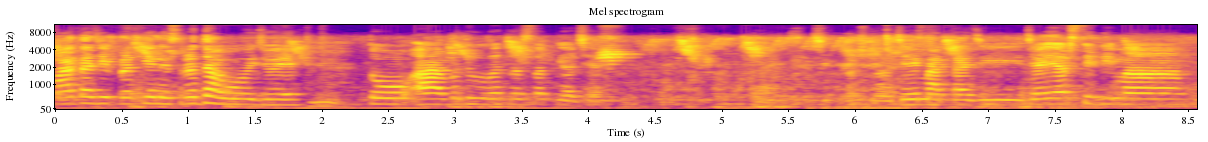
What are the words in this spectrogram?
માતાજી પ્રત્યેની શ્રદ્ધા હોવી જોઈએ. તો આ બધું વચ્ચે શક્ય છે. જય માતાજી. જય હરસિદ્ધિમાં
